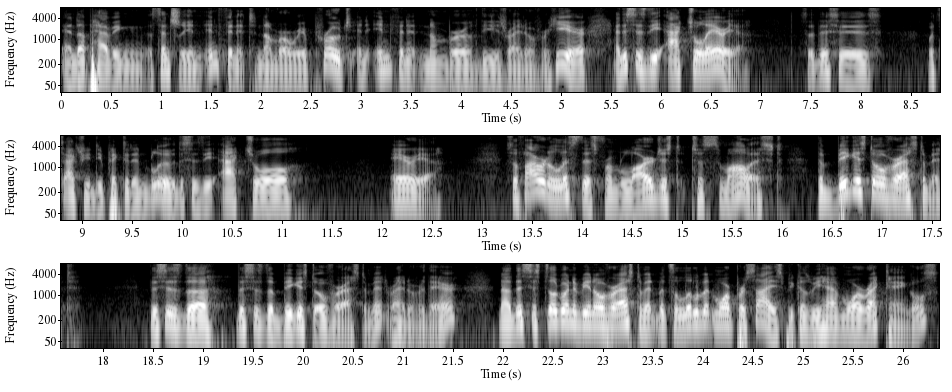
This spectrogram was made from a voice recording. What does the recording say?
end up having essentially an infinite number, or we approach an infinite number of these right over here. And this is the actual area. So this is what's actually depicted in blue. This is the actual area. So if I were to list this from largest to smallest, the biggest overestimate this is the this is the biggest overestimate right over there. Now this is still going to be an overestimate, but it's a little bit more precise because we have more rectangles.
